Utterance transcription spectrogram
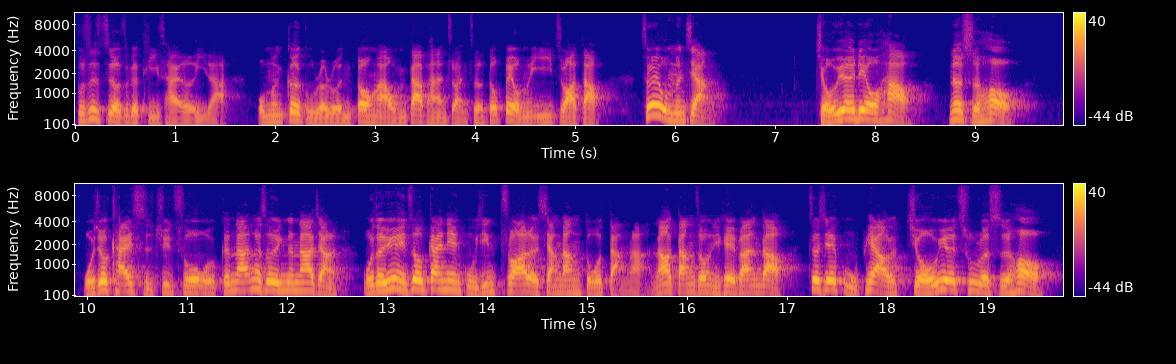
不是只有这个题材而已啦。我们个股的轮动啊，我们大盘的转折都被我们一一抓到。所以，我们讲九月六号那时候，我就开始去说，我跟他那时候已经跟大家讲了，我的元宇宙概念股已经抓了相当多档了。然后当中你可以发现到，这些股票九月初的时候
